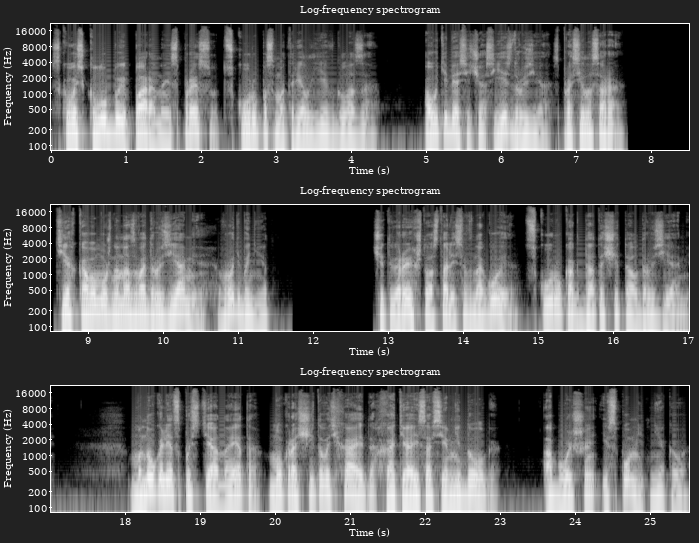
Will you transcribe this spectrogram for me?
Сквозь клубы пара на эспрессо Цкуру посмотрел ей в глаза. «А у тебя сейчас есть друзья?» – спросила Сара. «Тех, кого можно назвать друзьями, вроде бы нет». Четверых, что остались в Нагое, Цкуру когда-то считал друзьями. Много лет спустя на это мог рассчитывать Хайда, хотя и совсем недолго. А больше и вспомнить некого.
